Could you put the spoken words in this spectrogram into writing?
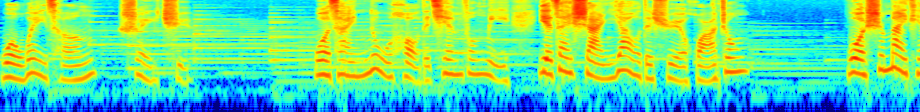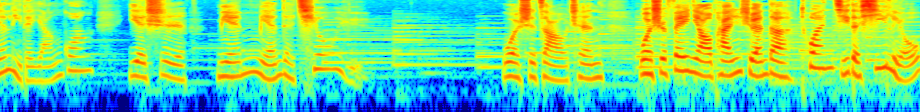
我未曾睡去。我在怒吼的千峰里，也在闪耀的雪华中。我是麦田里的阳光，也是绵绵的秋雨。我是早晨，我是飞鸟盘旋的湍急的溪流，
